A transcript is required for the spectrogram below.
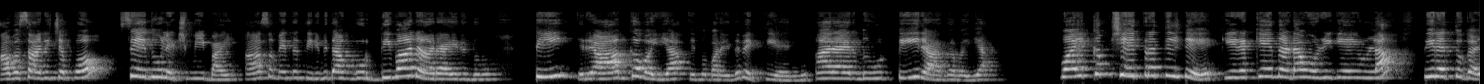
അവസാനിച്ചപ്പോ സേതു ലക്ഷ്മി ബായി ആ സമയത്ത് തിരുവിതാംകൂർ ദിവാൻ ആരായിരുന്നു? ടി രാഘവയ്യ എന്ന് പറയുന്ന വ്യക്തിയായിരുന്നു. ആരായിരുന്നു? ടി രാഘവയ്യ. വൈക്കം ക്ഷേത്രത്തിന്റെ കിഴക്കേ നട ഒഴികെയുള്ള നിരത്തുകൾ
